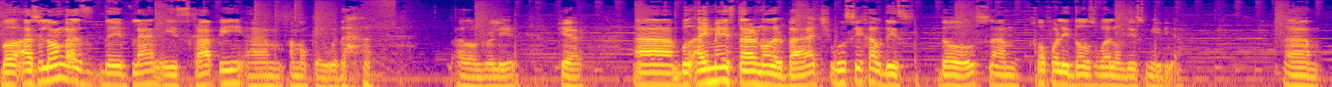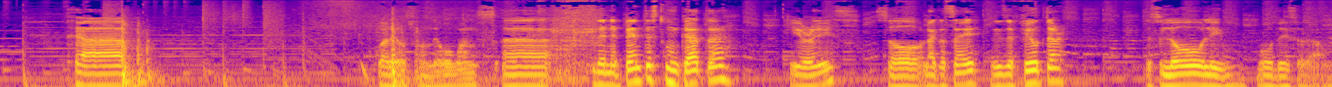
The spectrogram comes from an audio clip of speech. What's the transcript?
But as long as the plant is happy, um, I'm okay with that. I don't really care. Uh, but I may start another batch. We'll see how this does. Um, hopefully it does well on this media. Um, what else from the old ones? Uh, the Nepenthes truncata, here it is. So, like I say, this is a filter. Slowly move this around.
